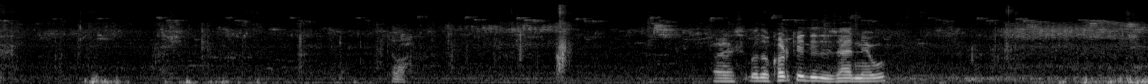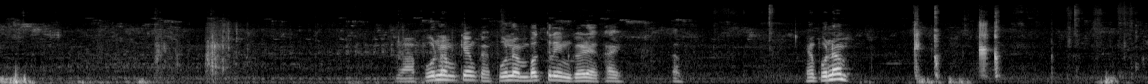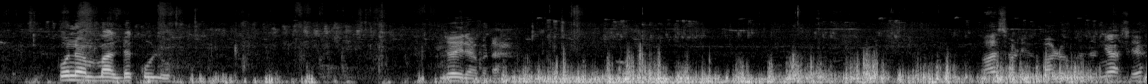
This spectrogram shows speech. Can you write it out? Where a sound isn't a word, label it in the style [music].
બધું ખડકી દીધું ઝાડ ને એવું. આ પૂનમ કેમ ખાય પૂનમ બકરીને ગળે ખાય. હે પૂનમ? પૂનમ માલ ડકોલું. જોઈ રહ્યા બધા. વાસળી પાડો બધું ત્યાં છે.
